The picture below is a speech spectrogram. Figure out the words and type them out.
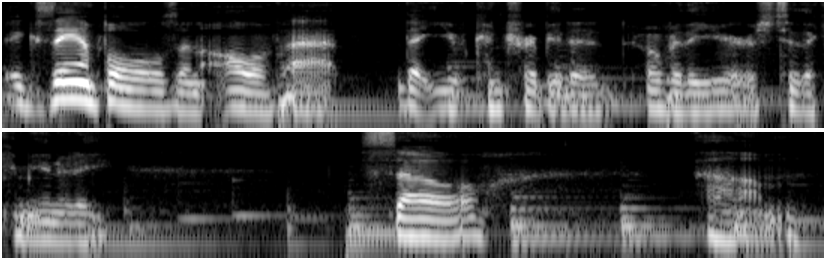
examples and all of that that you've contributed over the years to the community. So, um,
